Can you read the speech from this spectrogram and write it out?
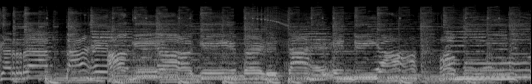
कराता है। आगे आगे बढ़ता है इंडिया अमूल।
